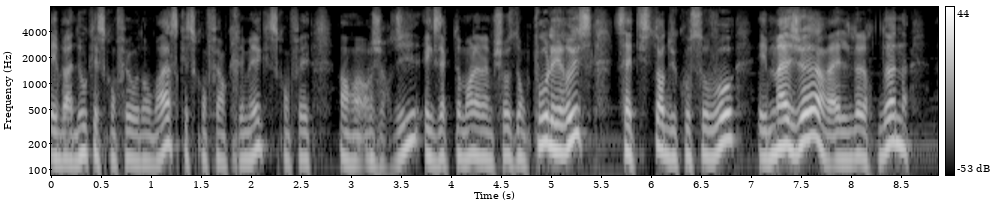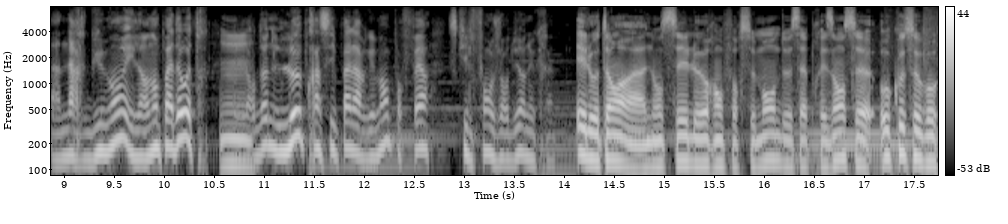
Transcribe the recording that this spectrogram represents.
Et ben nous, qu'est-ce qu'on fait au Donbass? Qu'est-ce qu'on fait en Crimée? Qu'est-ce qu'on fait en, en Géorgie? Exactement la même chose. Donc pour les Russes, cette histoire du Kosovo est majeure. Elle leur donne un argument, ils n'en ont pas d'autre. Elle Mm. leur donne le principal argument pour faire ce qu'ils font aujourd'hui en Ukraine. Et l'OTAN a annoncé le renforcement de sa présence au Kosovo.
